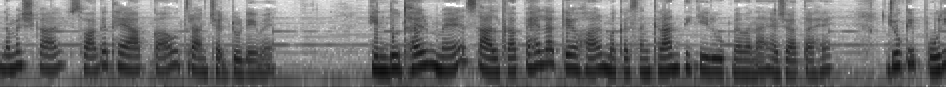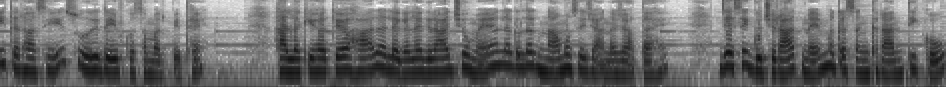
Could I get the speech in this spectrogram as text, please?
नमस्कार, स्वागत है आपका उत्तरांचल टुडे में। हिंदू धर्म में साल का पहला त्यौहार मकर संक्रांति के रूप में मनाया जाता है, जो कि पूरी तरह से सूर्यदेव को समर्पित है। हालाँकि यह त्यौहार अलग अलग राज्यों में अलग अलग नामों से जाना जाता है, जैसे गुजरात में मकर संक्रांति को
